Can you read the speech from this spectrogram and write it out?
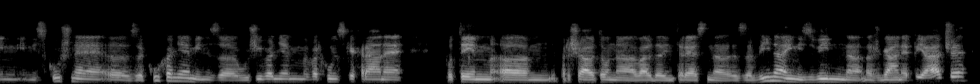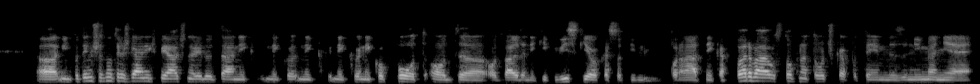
in, in izkušnje uh, z kuhanjem in z uživanjem vrhunske hrane, potem um, prešal to na valjda interes na, za vina in iz vin na, na žgane pijače. Uh, in potem še znotraj žganih pijač naredil ta nek, neko, nek, neko, neko pot od, uh, od valjda nekih viskijev, ki so ti ponavadi neka prva vstopna točka, potem zanimanje,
